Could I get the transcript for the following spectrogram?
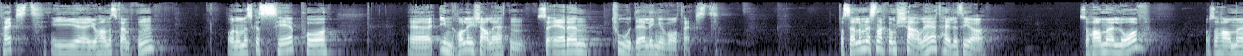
tekst i Johannes 15, og når vi skal se på Eh, innholdet i kjærligheten, så er det en todeling i vår tekst. For selv om det er snakk om kjærlighet hele tida, så har vi lov, og så har vi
